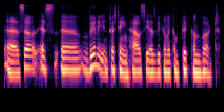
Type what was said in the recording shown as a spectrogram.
Uh, so it's uh, really interesting how she has become a complete convert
